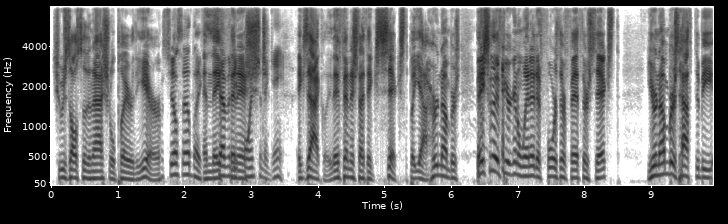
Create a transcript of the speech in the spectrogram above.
She was also the National Player of the Year. She also had like And they 70 finished points in a game. Exactly. They finished, I think, sixth. But yeah, her numbers basically, if you're going to win it at fourth or fifth or sixth, your numbers have to be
